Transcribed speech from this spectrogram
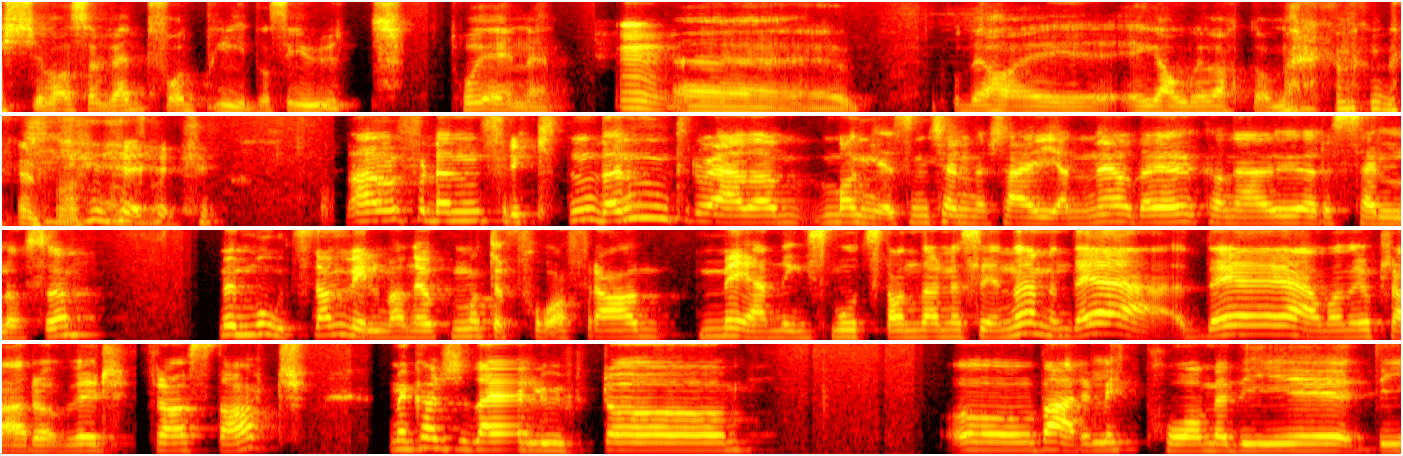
Ikke være så redd for å drite seg ut, tror jeg egentlig. Mm. Eh, og det har jeg, jeg aldri vært om. men det er noe Nei, for Den frykten den tror jeg det er mange som kjenner seg igjen i, og det kan jeg jo gjøre selv også. Men motstand vil man jo på en måte få fra meningsmotstanderne sine, men det, det er man jo klar over fra start. Men kanskje det er lurt å, å være litt på med de, de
